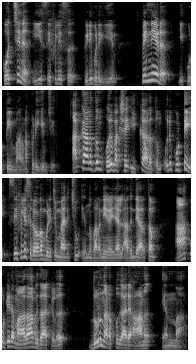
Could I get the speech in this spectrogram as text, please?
കൊച്ചിന് ഈ സിഫിലിസ് പിടിപിടിക്കുകയും പിന്നീട് ഈ കുട്ടി മരണപ്പെടുകയും ചെയ്തു. അക്കാലത്തും ഒരു പക്ഷേ ഇക്കാലത്തും ഒരു കുട്ടി സിഫിലിസ് രോഗം പിടിച്ച് മരിച്ചു എന്ന് പറഞ്ഞു കഴിഞ്ഞാൽ അതിന്റെ അർത്ഥം ആ കുട്ടിയുടെ മാതാപിതാക്കൾ ദുർനടപ്പുകാർ ആണ് എന്നാണ്.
